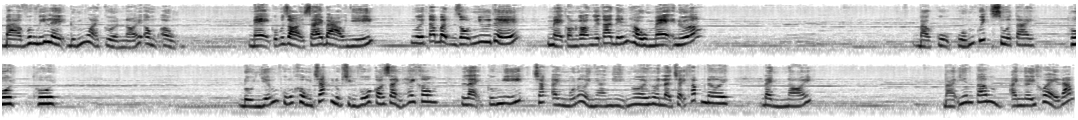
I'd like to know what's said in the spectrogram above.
Bà Vương Vĩ Lệ đứng ngoài cửa nói ông ổng Mẹ cũng giỏi sai bảo nhí Người ta bận rộn như thế Mẹ còn gọi người ta đến hầu mẹ nữa. Bà cụ cuống quýt xua tay Thôi, thôi, Đồ nhiễm cũng không chắc Lục Trình Vũ có rảnh hay không. Lại cứ nghĩ chắc anh muốn ở nhà nghỉ ngơi hơn là chạy khắp nơi. Đành nói Bà yên tâm, anh ấy khỏe lắm.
